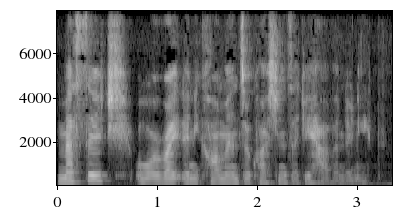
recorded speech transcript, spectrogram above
message or write any comments or questions that you have underneath.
